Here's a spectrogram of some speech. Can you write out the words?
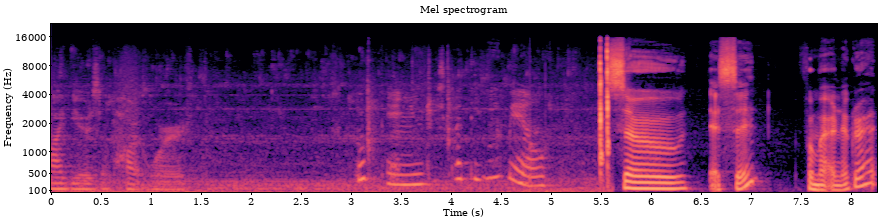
five years of hard work. Okay, you just got the email. So that's it for my undergrad?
